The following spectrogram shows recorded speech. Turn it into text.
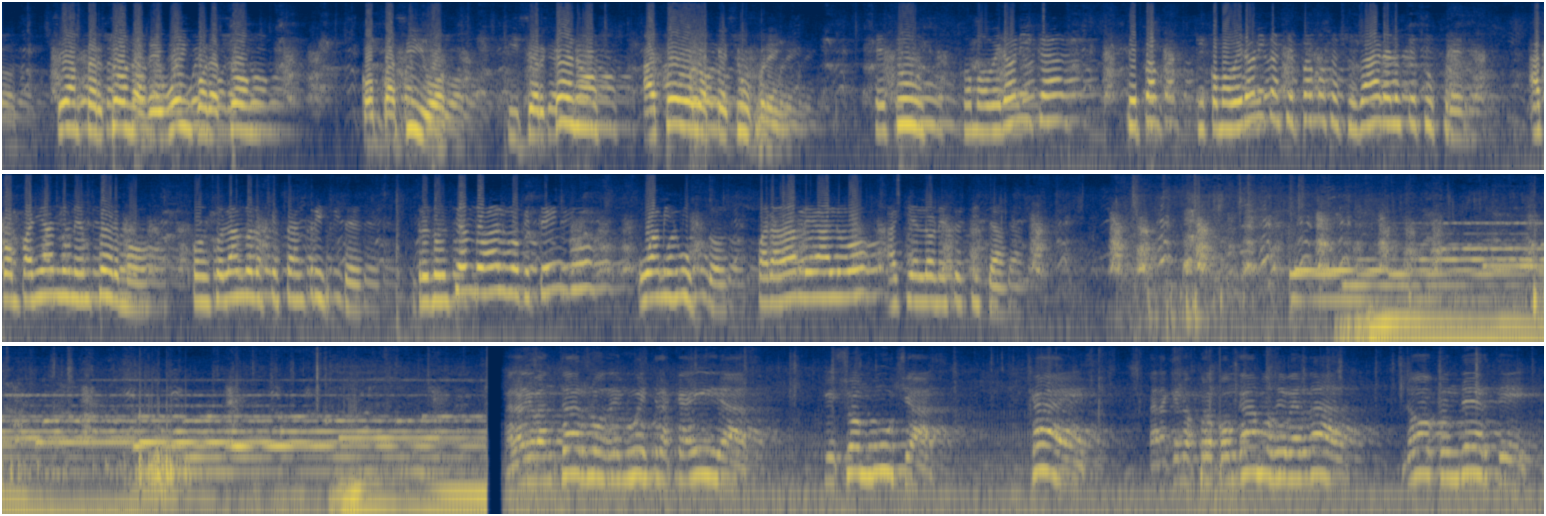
sean personas de buen corazón, compasivos y cercanos a todos los que sufren. Jesús, como Verónica, que como Verónica sepamos ayudar a los que sufren, acompañando a un enfermo, consolando a los que están tristes, renunciando a algo que tengo o a mis gustos, para darle algo a quien lo necesita. Para levantarnos de nuestras caídas, que son muchas, caes para que nos propongamos de verdad no ofenderte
